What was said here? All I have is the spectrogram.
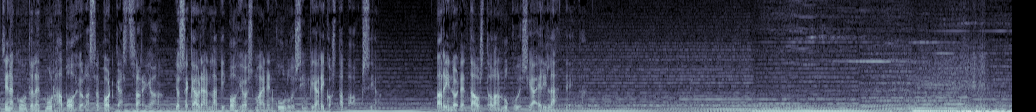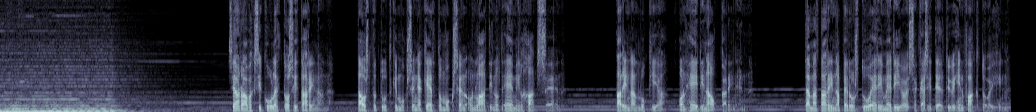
Sinä kuuntelet Murha Pohjolassa podcast-sarjaa, jossa käydään läpi Pohjoismaiden kuuluisimpia rikostapauksia. Tarinoiden taustalla on lukuisia eri lähteitä. Seuraavaksi kuulet tosi tarinan. Taustatutkimuksen ja kertomuksen on laatinut Emil Hansen. Tarinan lukija on Heidi Naukkarinen. Tämä tarina perustuu eri medioissa käsiteltyihin faktoihin.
